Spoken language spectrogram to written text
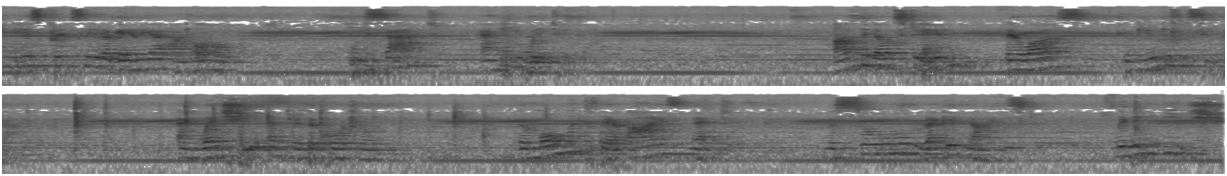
in his princely regalia at all, he sat and he waited. Unbeknownst to him, there was the beautiful Sita. And when she entered the courtroom, the moment their eyes met, the soul recognized within each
